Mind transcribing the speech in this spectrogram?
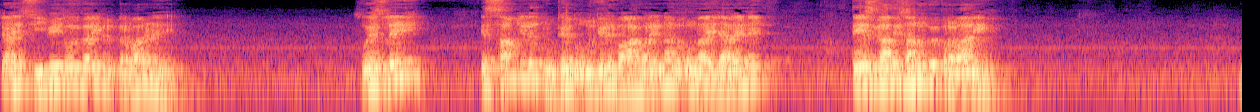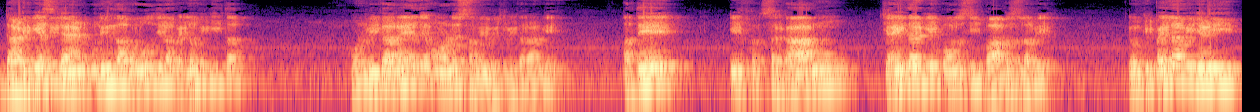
ਚਾਹੇ ਸੀਬੀਆਈ ਤੋਂ ਇਨਕੁਆਇਰੀ ਕਰਵਾ ਲੈਣ ਇਹ। ਸੋ ਇਸ ਲਈ ਇਹ ਸਭ ਜਿਹੜੇ ਝੂਠੇ ਦੋਸ਼ ਜਿਹੜੇ ਵਾਰ-ਵਾਰ ਇਹਨਾਂ ਵੱਲੋਂ ਲਾਏ ਜਾ ਰਹੇ ਨੇ, ਤੇ ਇਸ ਗੱਲ ਦੀ ਸਾਨੂੰ ਕੋਈ ਪਰਵਾਹ ਨਹੀਂ। ਡਟ ਕੇ ਅਸੀਂ ਲੈਂਡ ਪੁਲਿੰਗ ਦਾ ਵਿਰੋਧ ਜਿਹੜਾ ਪਹਿਲਾਂ ਵੀ ਕੀਤਾ, ਹੁਣ ਵੀ ਕਰ ਰਹੇ ਹਾਂ ਤੇ ਆਉਣ ਵਾਲੇ ਸਮੇਂ ਵਿੱਚ ਵੀ ਕਰਾਂਗੇ। ਅਤੇ ਇਹ ਫ- ਸਰਕਾਰ ਨੂੰ ਚਾਹੀਦਾ ਕਿ ਇਹ ਪਾਲਿਸੀ ਵਾਪਸ ਲਵੇ, ਕਿਉਂਕਿ ਪਹਿਲਾਂ ਵੀ ਜਿਹੜੀ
